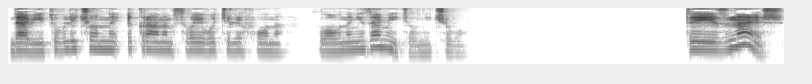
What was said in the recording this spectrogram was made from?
Давид, увлеченный экраном своего телефона, словно не заметил ничего. «Ты знаешь...»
